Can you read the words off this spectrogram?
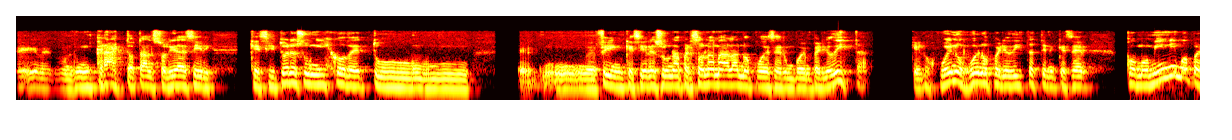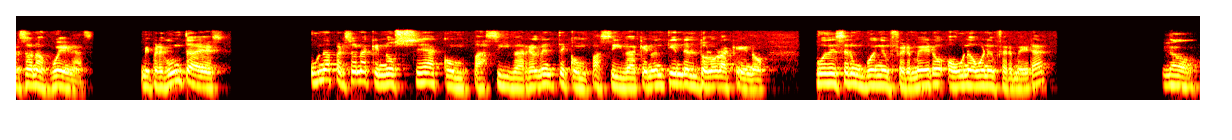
Eh, un crack total, solía decir que si tú eres un hijo de tu... en fin, que si eres una persona mala no puedes ser un buen periodista. Que los buenos, buenos periodistas tienen que ser como mínimo personas buenas. Mi pregunta es, una persona que no sea compasiva, realmente compasiva, que no entiende el dolor ajeno, puede ser un buen enfermero o una buena enfermera? No,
